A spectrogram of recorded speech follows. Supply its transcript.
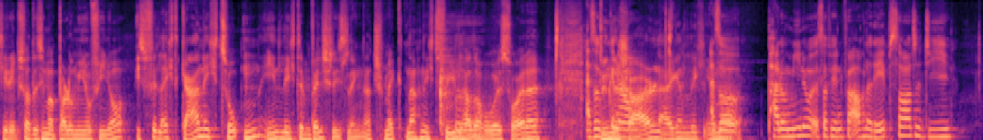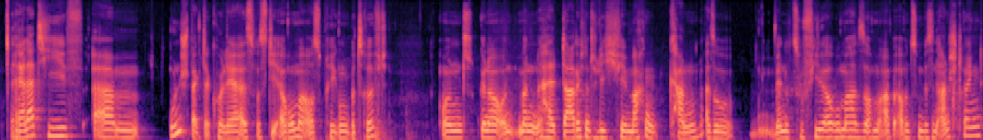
die Rebsorte ist immer Palomino Fino, ist vielleicht gar nicht so unähnlich dem Welschriesling. Ne? Schmeckt nach nicht viel, hat eine hohe Säure, Also dünne genau. Schalen eigentlich immer. Also Palomino ist auf jeden Fall auch eine Rebsorte, die relativ ähm, unspektakulär ist, was die Aromaausprägung betrifft. Und genau, und man halt dadurch natürlich viel machen kann. Also wenn du zu viel Aroma hast, ist es auch mal ab, ab und zu ein bisschen anstrengend.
